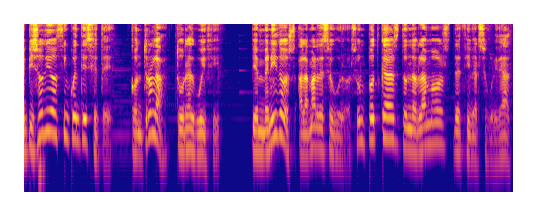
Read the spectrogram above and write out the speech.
Episodio 57. Controla tu red Wi-Fi. Bienvenidos a La Mar de Seguros, un podcast donde hablamos de ciberseguridad,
